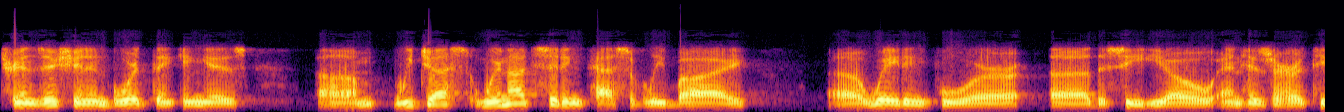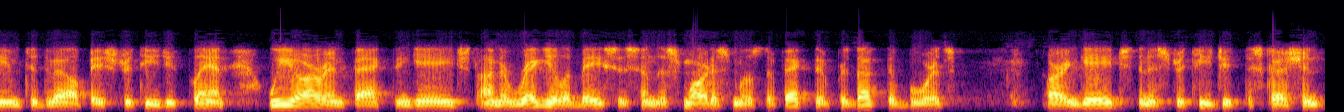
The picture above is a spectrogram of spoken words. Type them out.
transition in board thinking is um, we just we're not sitting passively by, uh, waiting for uh, the CEO and his or her team to develop a strategic plan. We are, in fact, engaged on a regular basis, and the smartest, most effective, productive boards are engaged in a strategic discussion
